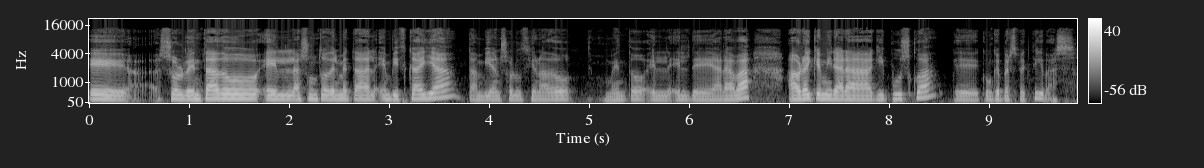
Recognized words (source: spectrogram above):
Eh, solventado el asunto del metal en Vizcaya, también solucionado de momento el, de Araba. Ahora hay que mirar a Guipúzcoa. Eh, ¿Con qué perspectivas?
